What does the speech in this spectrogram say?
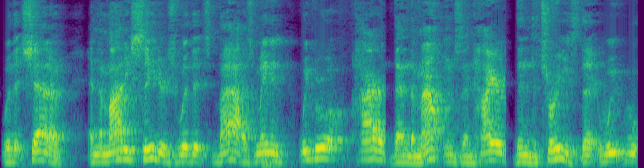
with its shadow, and the mighty cedars with its boughs, meaning we grew up higher than the mountains and higher than the trees that we,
